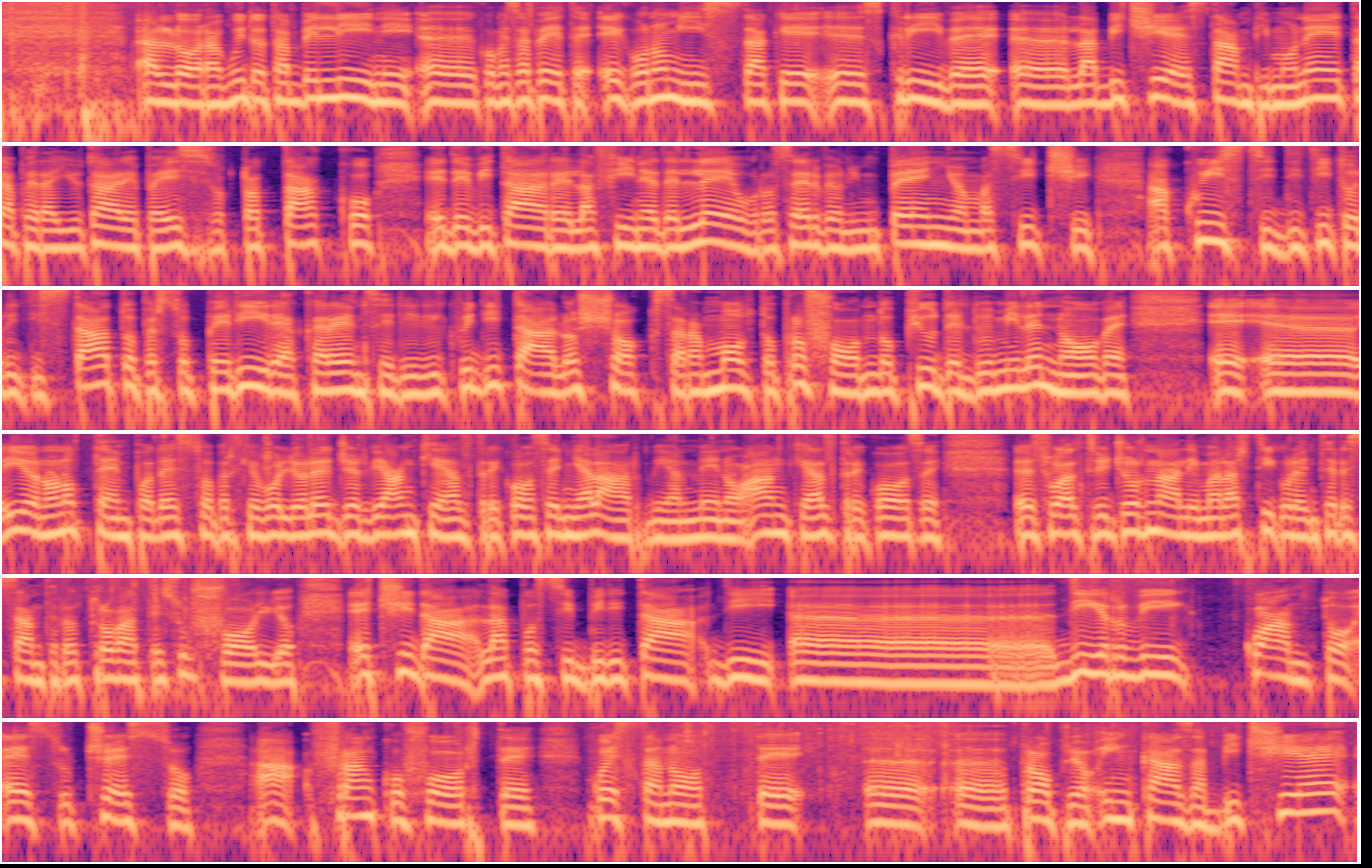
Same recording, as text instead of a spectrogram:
Allora, Guido Tabellini, eh, come sapete, economista che eh, scrive eh, la BCE stampi moneta per aiutare i paesi sotto attacco ed evitare la fine dell'euro. Serve un impegno a massicci acquisti di titoli di Stato per sopperire a carenze di liquidità. Lo shock sarà molto profondo, più del 2009 e eh, io non ho tempo adesso perché voglio leggervi anche altre cose, segnalarvi almeno anche altre cose eh, su altri giornali, ma l'articolo è interessante, lo trovate sul foglio e ci dà la possibilità di eh, dirvi quanto è successo a Francoforte questa notte eh, eh, proprio in casa BCE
